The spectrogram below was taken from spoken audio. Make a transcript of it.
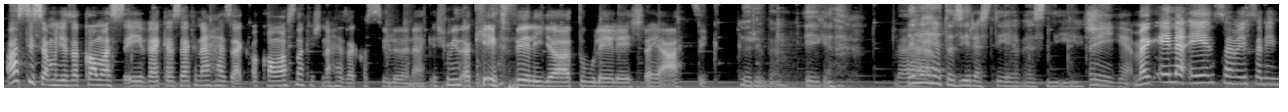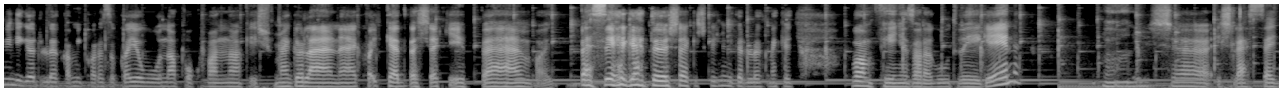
Azt hiszem, hogy ez a kamasz évek, ezek nehezek a kamasznak, és nehezek a szülőnek, és mind a két fél így a túlélésre játszik. Körülbelül, igen. De, De lehet azért ezt élvezni is. Igen, meg én, én személy szerint mindig örülök, amikor azok a jó napok vannak, és megölelnek, vagy kedvesek éppen, vagy beszélgetősek, és mindig örülök neki, hogy van fény az alagút végén. Van. És, és lesz egy,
